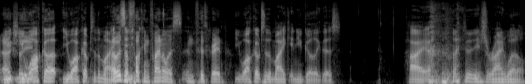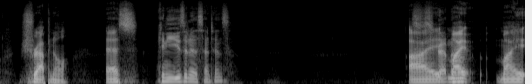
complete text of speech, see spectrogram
You, Actually, you walk up. You walk up to the mic. I was a and you- fucking finalist in fifth grade. you walk up to the mic and you go like this. Hi, my name's Ryan Weddle. Shrapnel. S Can you use it in a sentence? I Scrap my metal. my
